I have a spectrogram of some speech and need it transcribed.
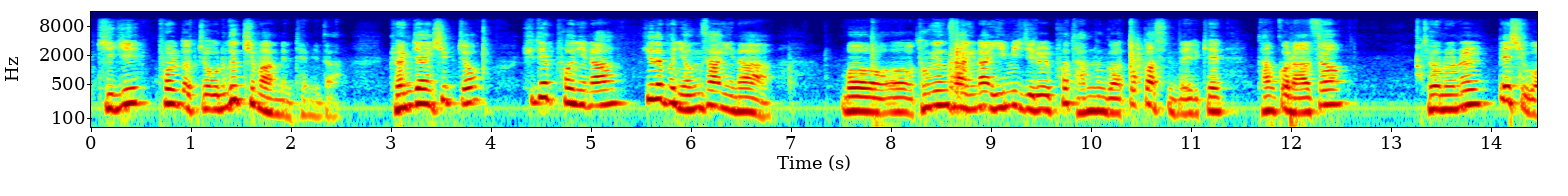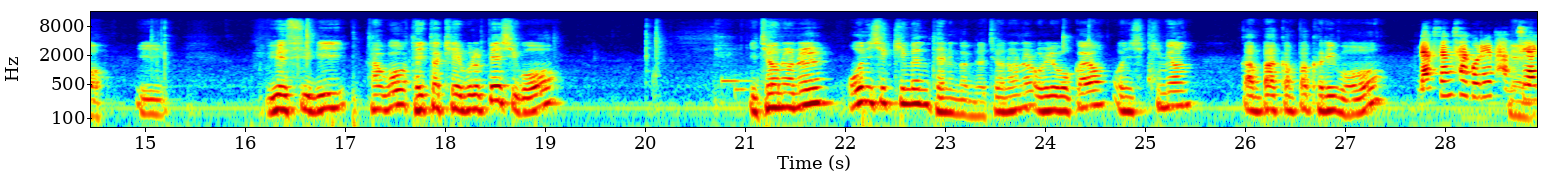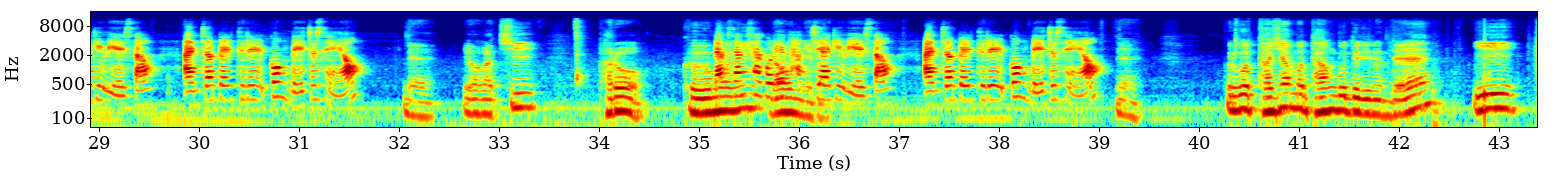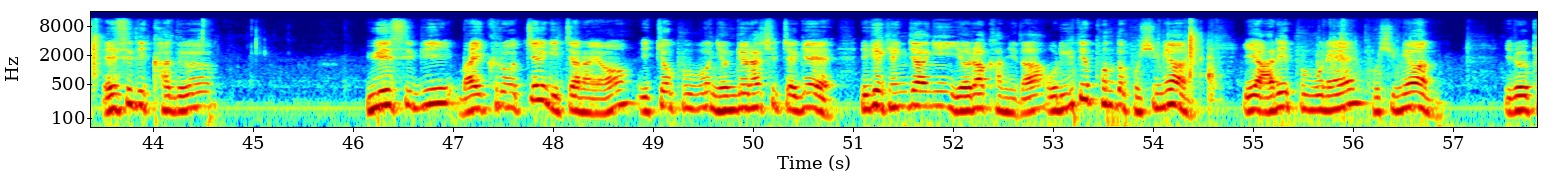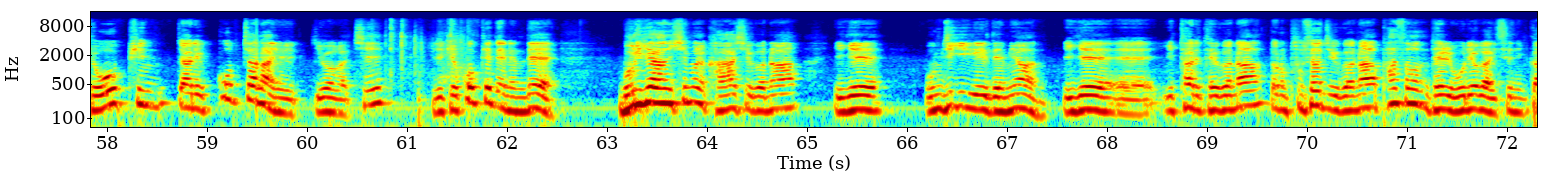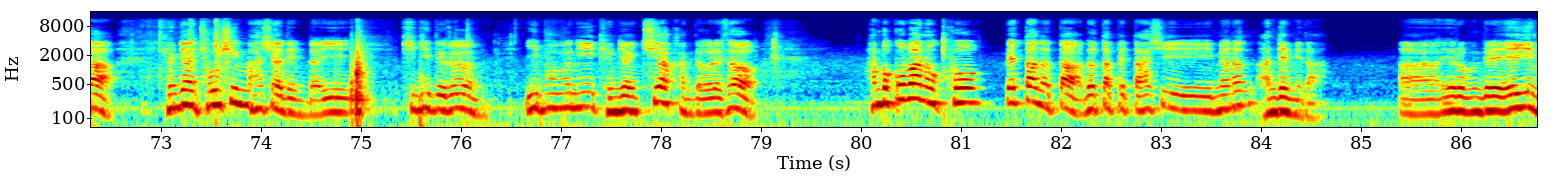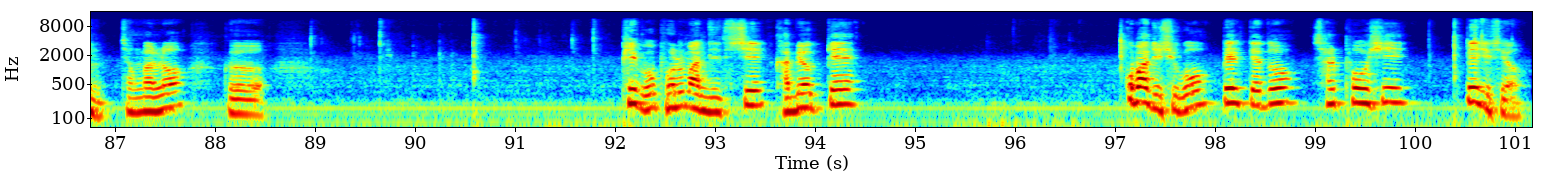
기기 폴더 쪽으로 넣기만 하면 됩니다. 굉장히 쉽죠? 휴대폰이나 휴대폰 영상이나 뭐 어, 동영상이나 이미지를 포 담는 거와 똑같습니다. 이렇게 담고 나서 전원을 빼시고 이 USB 하고 데이터 케이블을 빼시고 이 전원을 온 시키면 되는 겁니다. 전원을 올려볼까요? 온 시키면 깜빡깜빡 그리고 낙상 사고를 방지하기 위해서 안전벨트를 꼭 매주세요. 네 이와 같이 바로 그 음원이 낙상 사고를 나옵니다. 방지하기 위해서 안전벨트를 꼭 매주세요. 네. 그리고 다시 한번 당부드리는데 이 SD 카드 USB 마이크로 잭 있잖아요. 이쪽 부분 연결하실 적에 이게 굉장히 열악합니다. 우리 휴대폰도 보시면 이 아래 부분에 보시면 이렇게 5핀 짜리 꼽잖아요. 이와 같이 이렇게 꼽게 되는데 무리한 힘을 가하시거나 이게 움직이게 되면 이게 에, 이탈이 되거나 또는 부서지거나 파손될 우려가 있으니까 굉장히 조심하셔야 됩니다. 이 기기들은 이 부분이 굉장히 취약합니다. 그래서 한번 꼽아 놓고 뺐다 넣었다 넣었다 뺐다 하시면은 안 됩니다. 아, 여러분들의 애인 정말로 그 피부 볼을 만지듯이 가볍게 꼽아주시고 뺄 때도 살포시 빼주세요.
